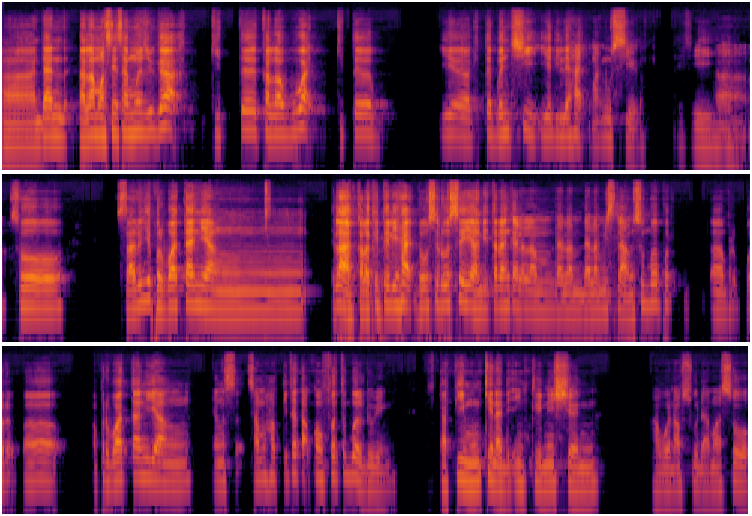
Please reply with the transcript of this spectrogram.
uh, dan dalam masa yang sama juga kita kalau buat kita ia kita benci ia dilihat manusia. Uh, so selalunya perbuatan yang lah kalau kita lihat dosa-dosa yang diterangkan dalam dalam dalam Islam semua per, uh, per, per, uh, perbuatan yang yang somehow kita tak comfortable doing. Tapi mungkin ada inclination hawa nafsu dah masuk.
